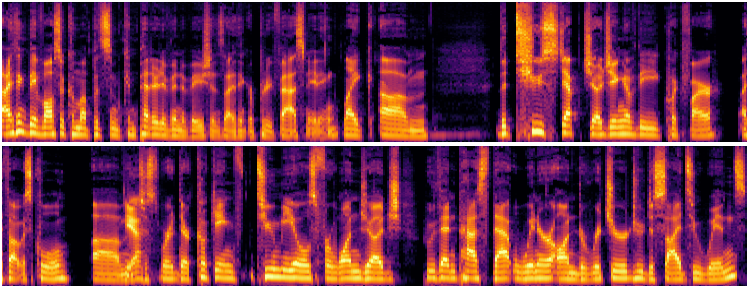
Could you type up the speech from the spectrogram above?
I think they've also come up with some competitive innovations that I think are pretty fascinating. Like um the two step judging of the quickfire, I thought was cool. Um Yeah. just where they're cooking two meals for one judge who then passed that winner on to Richard who decides who wins.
